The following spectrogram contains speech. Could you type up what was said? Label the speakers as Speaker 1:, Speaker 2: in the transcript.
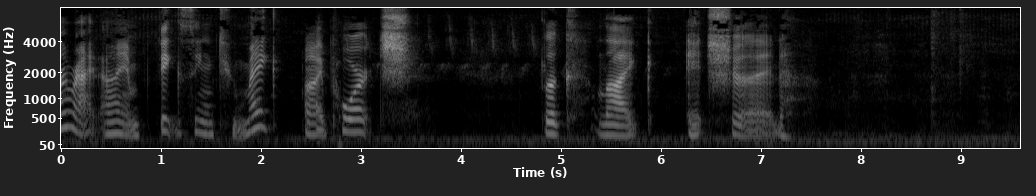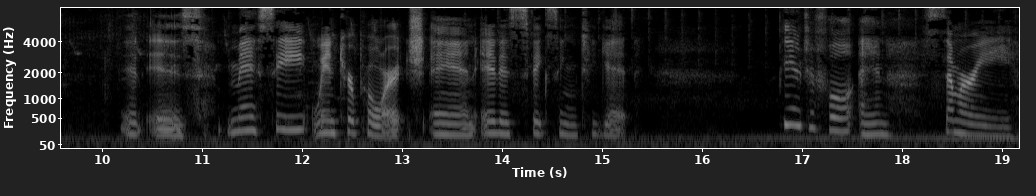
Speaker 1: All right, I am fixing to make my porch look like it should. It is messy winter porch and it is fixing to get beautiful and summery.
